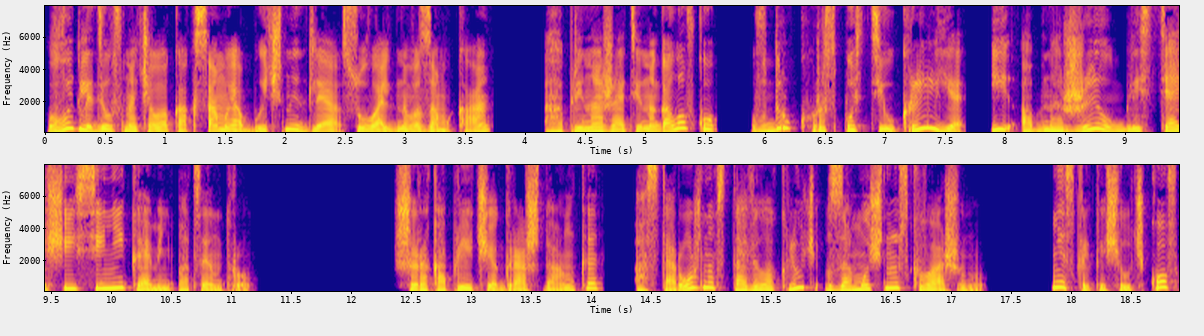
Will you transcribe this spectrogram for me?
Выглядел сначала как самый обычный для сувальдного замка, а при нажатии на головку вдруг распустил крылья и обнажил блестящий синий камень по центру. Широкоплечья гражданка осторожно вставила ключ в замочную скважину. Несколько щелчков,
